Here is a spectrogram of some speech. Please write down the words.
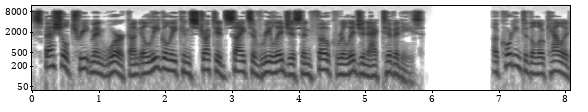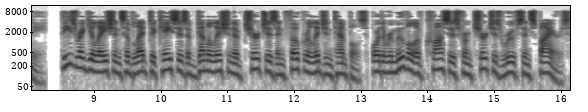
special treatment work on illegally constructed sites of religious and folk religion activities, according to the locality. These regulations have led to cases of demolition of churches and folk religion temples, or the removal of crosses from churches' roofs and spires.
